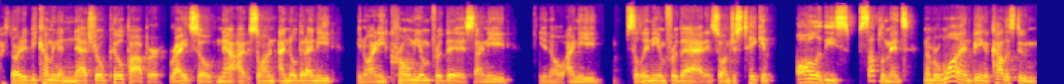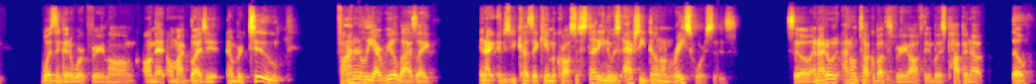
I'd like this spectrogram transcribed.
I started becoming a natural pill popper, right? So now, I, so I, I know that I need, you know, I need chromium for this, I need, you know, I need selenium for that, and so I'm just taking all of these supplements. Number one, being a college student wasn't going to work very long on that on my budget. Number two, finally I realized like and I, it was because I came across a study and it was actually done on racehorses. So, and I don't, I don't talk about this very often, but it's popping up. So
